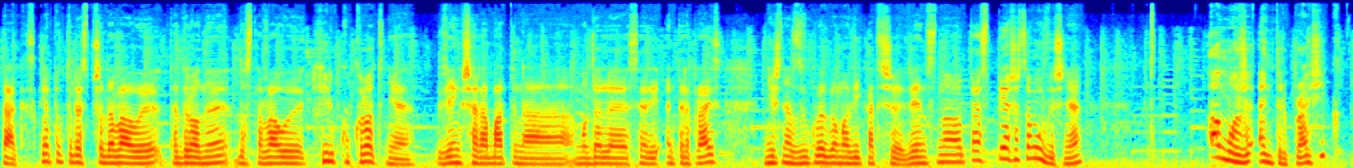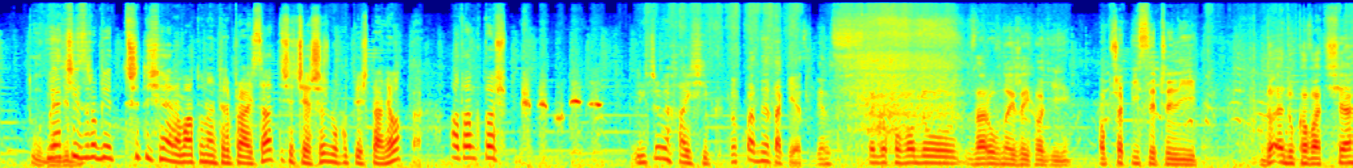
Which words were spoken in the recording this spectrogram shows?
Tak, sklepy, które sprzedawały te drony, dostawały kilkukrotnie większe rabaty na modele serii Enterprise niż na zwykłego Mavica 3, więc no to jest pierwsze co mówisz, nie? A może Enterprise'ik? Tu Ja będzie- ci zrobię 3000 rabatu na Enterprise'a, ty się cieszysz, bo kupiłeś tanio, Tak. a tam ktoś... Liczymy hajsik. Dokładnie tak jest, więc z tego powodu zarówno jeżeli chodzi o przepisy, czyli doedukować się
